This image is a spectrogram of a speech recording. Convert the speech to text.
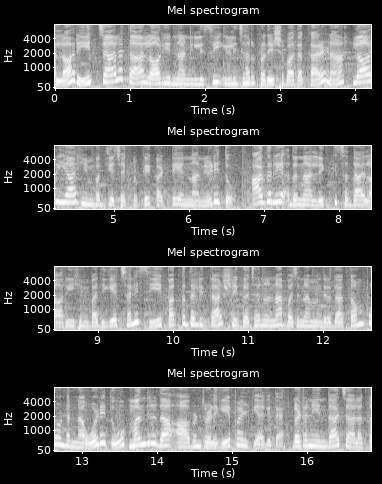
ಲಾರಿ ಚಾಲಕ ಲಾರಿಯನ್ನ ನಿಲ್ಲಿಸಿ ಇಳಿಜಾರು ಪ್ರದೇಶವಾದ ಕಾರಣ ಲಾರಿಯ ಹಿಂಬದಿಯ ಚಕ್ರಕ್ಕೆ ಕಟ್ಟೆಯನ್ನ ನೀಡಿತು ಆದರೆ ಅದನ್ನ ಲೆಕ್ಕಿಸದ ಲಾರಿ ಹಿಂಬದಿಗೆ ಚಲಿಸಿ ಪಕ್ಕದಲ್ಲಿದ್ದ ಶ್ರೀ ಗಜಾನನ ಭಜನಾ ಮಂದಿರದ ಕಾಂಪೌಂಡ್ ಅನ್ನ ಒಡೆದು ಮಂದಿರದ ಆವರಣದೊಳಗೆ ಪಲ್ಟಿಯಾಗಿದೆ. ಘಟನೆಯಿಂದ ಚಾಲಕ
